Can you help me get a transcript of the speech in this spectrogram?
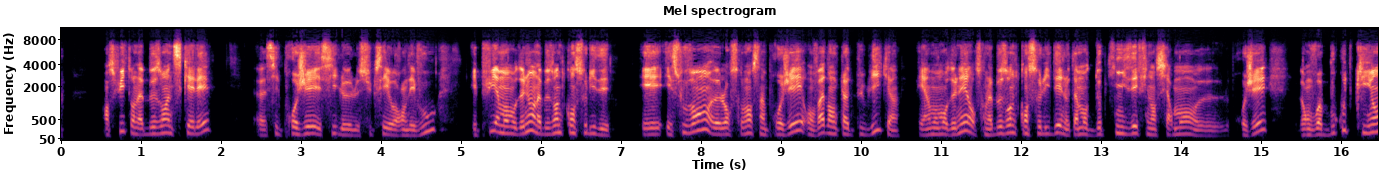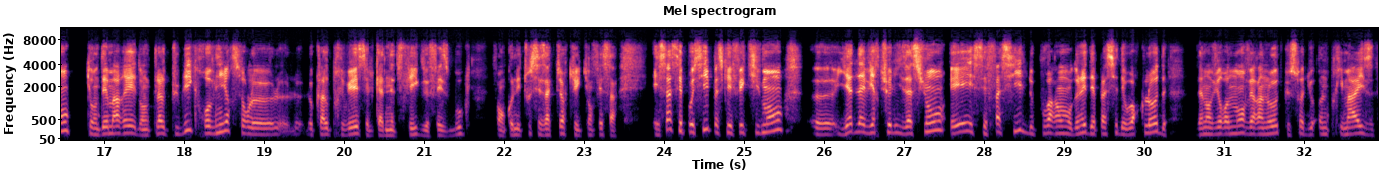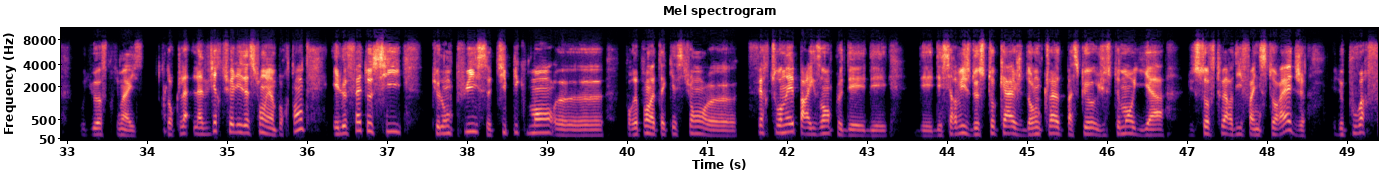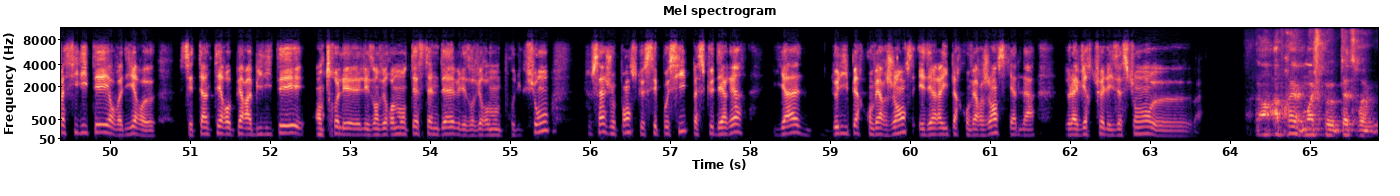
Ensuite, on a besoin de scaler euh, si le projet, si le, succès est au rendez-vous. Et puis, à un moment donné, on a besoin de consolider. Et, et souvent, euh, lorsqu'on lance un projet, on va dans le cloud public et à un moment donné, lorsqu'on a besoin de consolider, notamment d'optimiser financièrement euh, le projet, on voit beaucoup de clients qui ont démarré dans le cloud public revenir sur le, le, cloud privé. C'est le cas de Netflix, de Facebook. Enfin, on connaît tous ces acteurs qui, ont fait ça. Et ça, c'est possible parce qu'effectivement, euh, il y a de la virtualisation et c'est facile de pouvoir à un moment donné déplacer des workloads d'un environnement vers un autre, que ce soit du on-premise ou du off-premise. Donc la, virtualisation est importante et le fait aussi que l'on puisse typiquement, euh, pour répondre à ta question, euh, faire tourner par exemple des, des, services de stockage dans le cloud parce que justement il y a du software defined storage et de pouvoir faciliter, on va dire, euh, cette interopérabilité entre les, environnements test and dev et les environnements de production. Tout ça, je pense que c'est possible parce que derrière il y a de l'hyperconvergence et derrière l'hyperconvergence, il y a de la, de la virtualisation. Euh. Alors après, moi, je peux peut-être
